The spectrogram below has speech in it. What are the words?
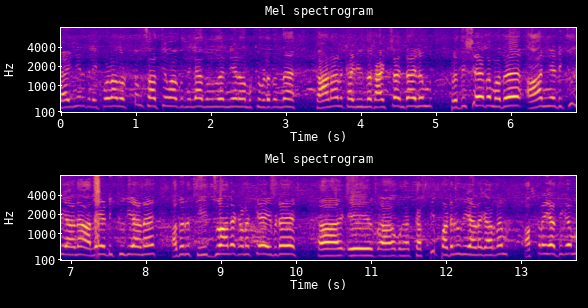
കഴിഞ്ഞിരുന്നില്ല. ഇപ്പോൾ അതൊട്ടും സാധ്യമാകുന്നില്ല എന്നുള്ളത് തന്നെയാണ് നമുക്ക് ഇവിടെ നിന്ന് കാണാൻ കഴിയുന്ന കാഴ്ച. എന്തായാലും പ്രതിഷേധം അത് ആഞ്ഞടിക്കുകയാണ് അലയടിക്കുകയാണ്. അതൊരു തീജ്വാല കണക്കെ ഇവിടെ കത്തിപ്പടരുകയാണ്. കാരണം അത്രയധികം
